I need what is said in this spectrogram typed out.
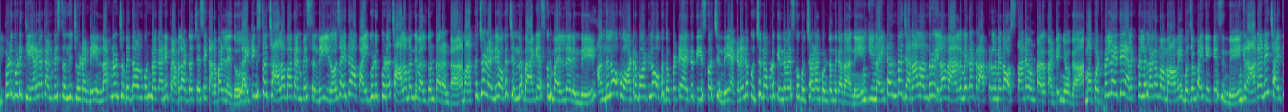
ఇప్పుడు కూడా క్లియర్గా కనిపిస్తుంది చూడండి. ఇందాక నుండి చూపిద్దాం అనుకుంటున్నా కానీ ప్రబల అడ్డొచ్చేసి కనబడలేదు. లైటింగ్స్తో చాలా బాగా కనిపిస్తుంది. ఈ రోజు అయితే ఆ పై గుడికి కూడా చాలా మంది వెళ్తుంటారంట. మా అక్క చూడండి ఒక చిన్న బ్యాగ్ వేసుకుని బయలుదేరింది. అందులో ఒక వాటర్ బాటిల్ ఒక దుప్పటి అయితే తీసుకొచ్చింది. ఎక్కడైనా కూర్చున్నప్పుడు కింద వేసుకో కూర్చోడానికి ఉంటుంది కదా అని. ఈ నైట్ అంతా జనాలందరూ ఇలా వ్యాన్ల మీద ట్రాక్టర్ల మీద వస్తానే ఉంటారు కంటిన్యూగా మా పొట్టిపిల్ల అయితే ఎలక పిల్లలాగా మా మావయ్య భుజం పైకి ఎక్కేసింది. ఇంక రాగానే చైతు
